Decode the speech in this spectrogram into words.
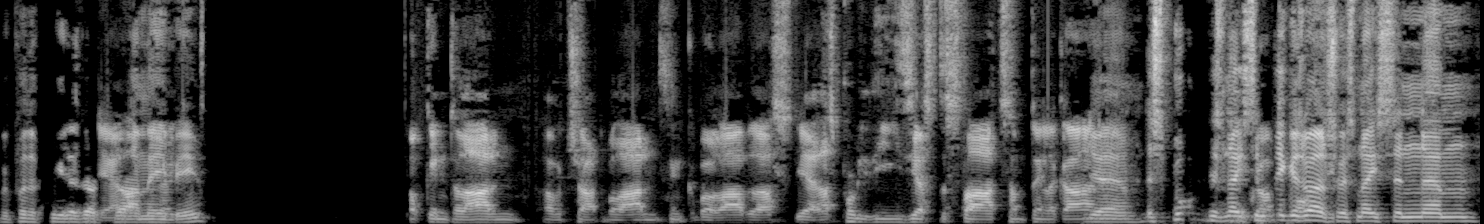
We put the feelers up Yeah, that'd maybe. Look into that and have a chat about that and think about that. But that's yeah, that's probably the easiest to start something like that. Yeah, the spook is nice and big as well, so it's nice and um,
